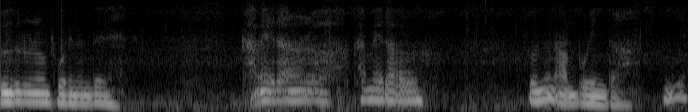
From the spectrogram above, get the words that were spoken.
눈으로는 보이는데 카메라로 카메라로는 안 보인다. 이게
